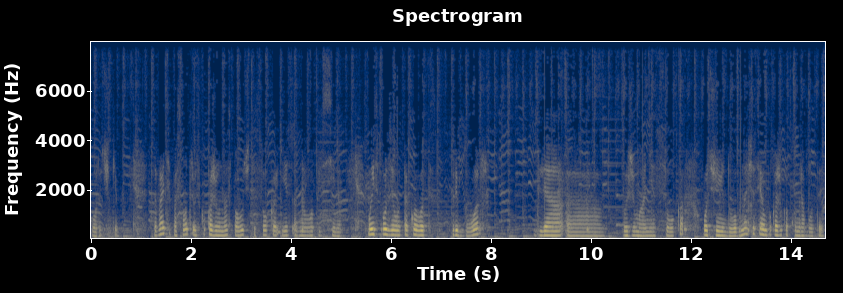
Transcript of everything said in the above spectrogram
корочки. Давайте посмотрим, сколько же у нас получится сока из одного апельсина. Мы используем вот такой вот прибор для э, выжимания сока. Очень удобно. Сейчас я вам покажу, как он работает.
